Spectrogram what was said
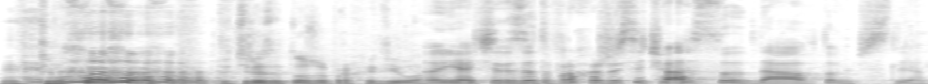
Ты через это тоже проходила? Я через это прохожу сейчас, да, в том числе.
